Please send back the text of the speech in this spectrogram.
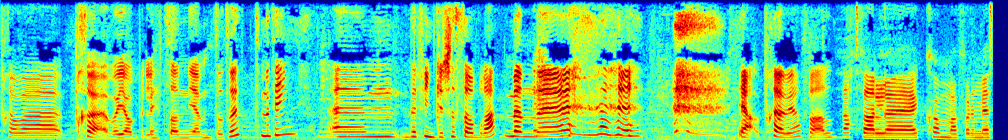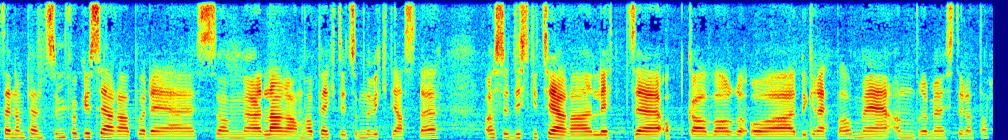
Prøver, prøver å jobbe litt sånn jevnt og trutt med ting. Um, det funker ikke så bra, men ja, prøver iallfall. I hvert fall komme for det meste gjennom pensum, fokusere på det som læreren har pekt ut som det viktigste og så diskutere litt eh, oppgaver og begreper med andre med studenter.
